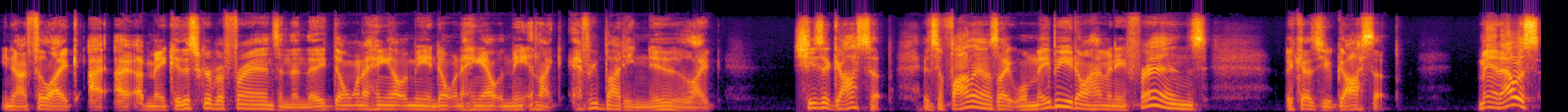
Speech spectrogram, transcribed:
you know, I feel like I I make this group of friends and then they don't want to hang out with me and don't want to hang out with me. And like everybody knew, like, she's a gossip. And so finally I was like, well, maybe you don't have any friends because you gossip. Man, I was,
